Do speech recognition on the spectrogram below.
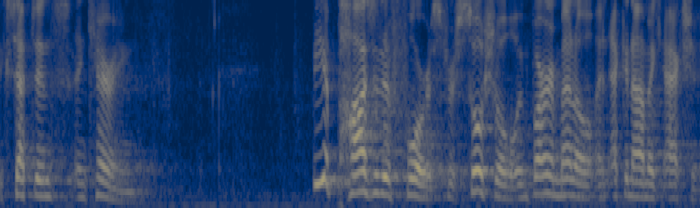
acceptance, and caring. Be a positive force for social, environmental, and economic action.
